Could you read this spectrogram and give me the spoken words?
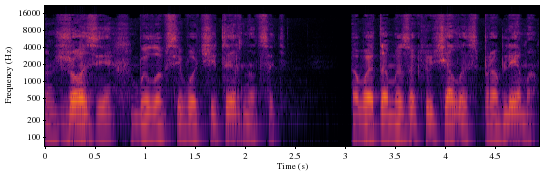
Джози было всего четырнадцать. В этом и заключалась проблема.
